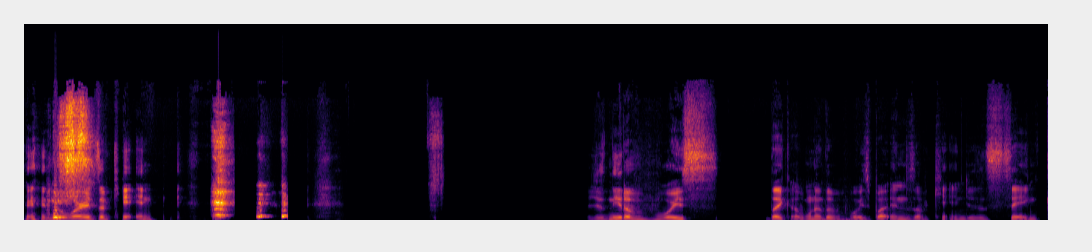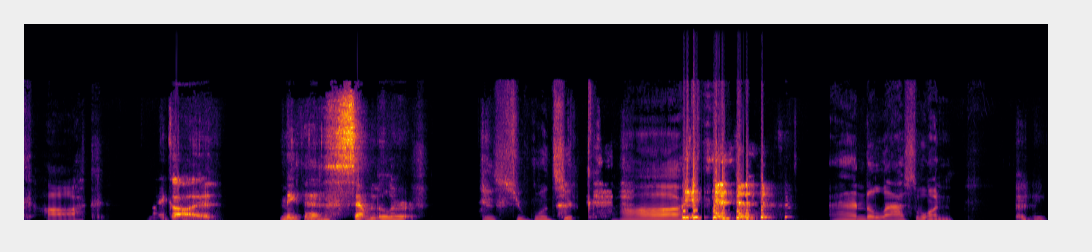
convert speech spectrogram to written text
In the words of Kitten. I just need a voice, like one of the voice buttons of Kitten just saying cock. My God. Make that a sound alert. She wants your cock. And the last one, Mhm.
